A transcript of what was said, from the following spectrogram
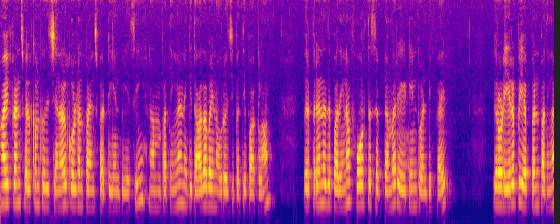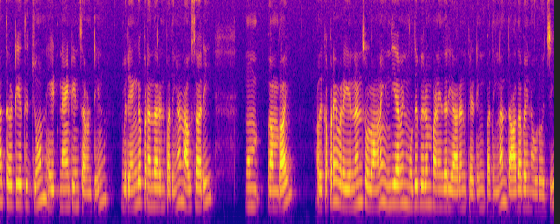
Hi friends welcome to the channel golden points for TNPSC நம்ம பார்த்திங்கன்னா இன்றைக்கி தாதாபாய் நவரோஜி பற்றி பார்க்கலாம். இவர் பிறந்தது பார்த்திங்கன்னா fourth September eighteen twenty five இவரோட இறப்பு எப்போன்னு பார்த்தீங்கன்னா thirtieth June eight nineteen seventeen இவர் எங்கே பிறந்தாருன்னு பார்த்தீங்கன்னா நவ்சாரி மும் பம்பாய் அதுக்கப்புறம் இவர் என்னன்னு சொல்லுவாங்கன்னா இந்தியாவின் முதுபெரும் பணிதர் யாருன்னு கேட்டிங்கன்னு பார்த்தீங்கன்னா தாதாபாய் நவரோஜி.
